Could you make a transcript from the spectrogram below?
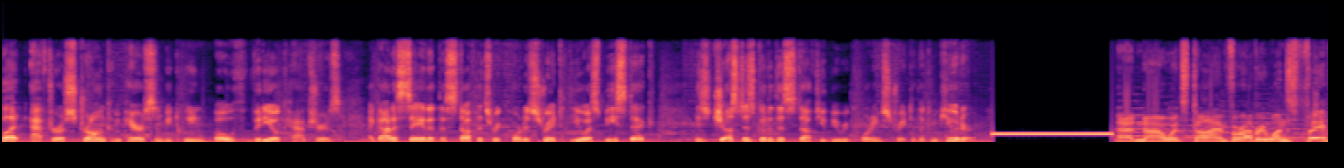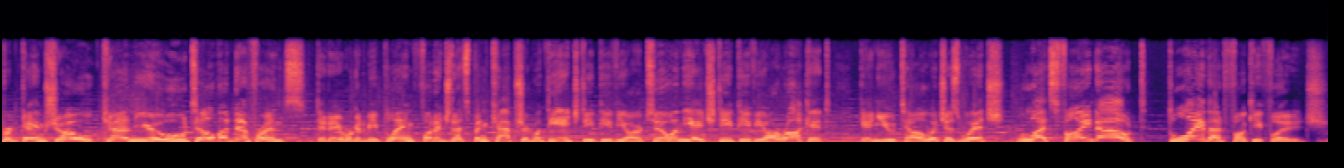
But after a strong comparison between both video captures, I gotta say that the stuff that's recorded straight to the USB stick is just as good as the stuff you'd be recording straight to the computer. And now it's time for everyone's favorite game show, Can You Tell the Difference? Today we're going to be playing footage that's been captured with the HD PVR 2 and the HD PVR Rocket. Can you tell which is which? Let's find out! Play that funky footage!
